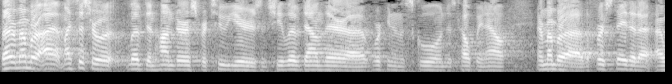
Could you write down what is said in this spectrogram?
but I remember I, my sister lived in Honduras for two years, and she lived down there uh, working in the school and just helping out. I remember uh, the first day that I, I,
